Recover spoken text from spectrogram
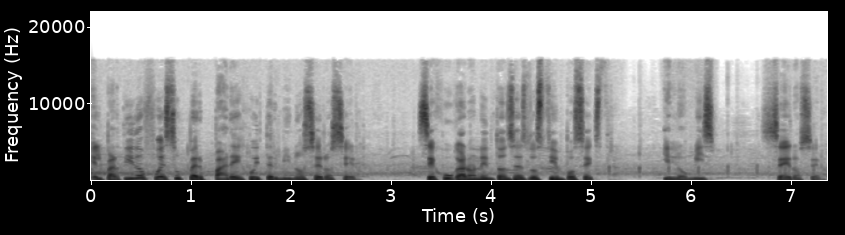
El partido fue súper parejo y terminó 0-0. Se jugaron entonces los tiempos extra. Y lo mismo, 0-0.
